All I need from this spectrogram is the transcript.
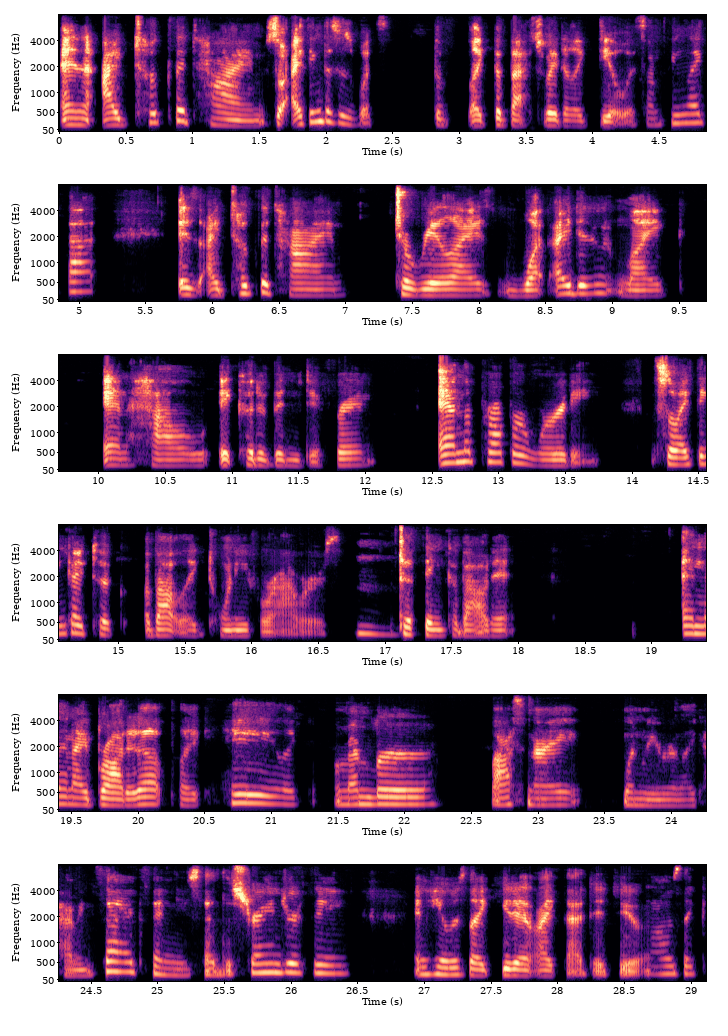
And I took the time. So I think this is what's the like the best way to like deal with something like that is I took the time to realize what I didn't like and how it could have been different and the proper wording. So I think I took about like 24 hours Mm. to think about it. And then I brought it up like, "Hey, like remember last night when we were like having sex and you said the stranger thing?" And he was like, "You didn't like that, did you?" And I was like,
